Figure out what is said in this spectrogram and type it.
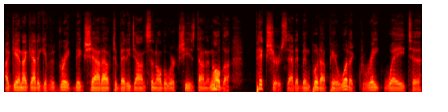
again I got to give a great big shout out to Betty Johnson, all the work she's done, and all the pictures that have been put up here. What a great way to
